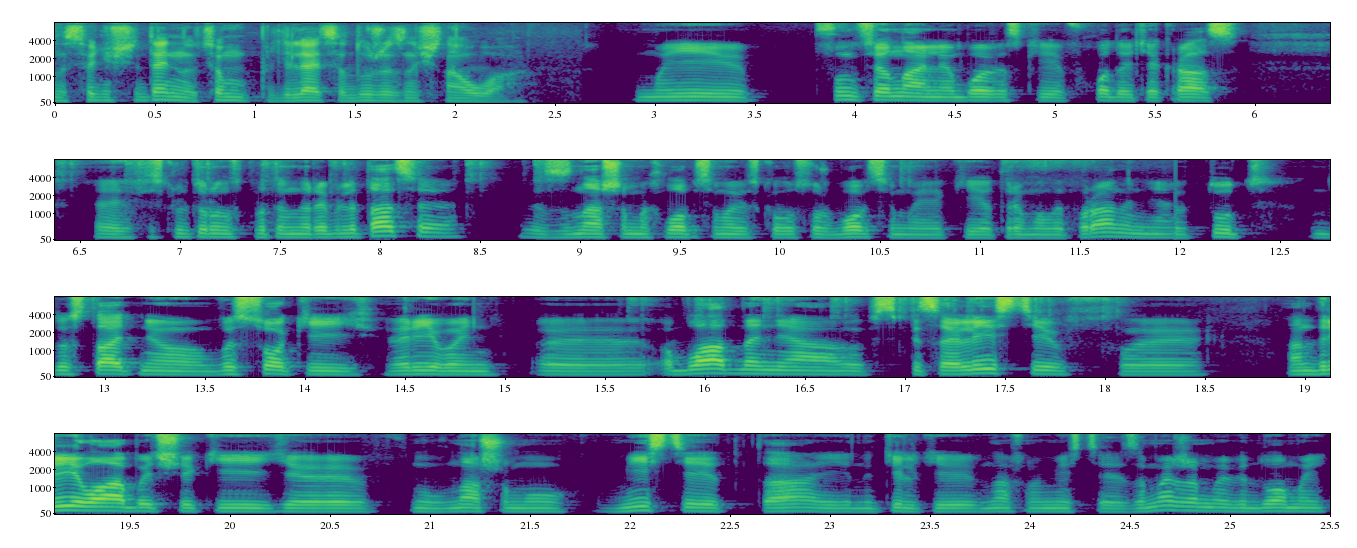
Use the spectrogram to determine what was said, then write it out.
на сьогоднішній день ну, цьому приділяється дуже значна увага. Мої функціональні обов'язки входить якраз е, фізкультурно-спортивна реабілітація з нашими хлопцями, військовослужбовцями, які отримали поранення. Тут достатньо високий рівень е, обладнання, спеціалістів. Е, Андрій Лабич, який е, ну, в нашому місті, та і не тільки в нашому місті за межами відомий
